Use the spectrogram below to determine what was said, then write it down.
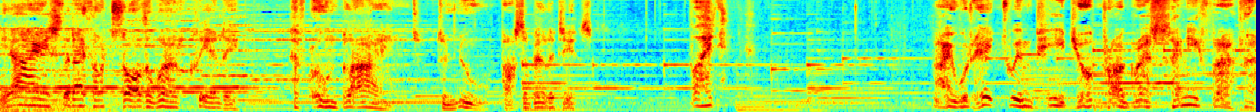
The eyes that I thought saw the world clearly have grown blind to new possibilities. But... I would hate to impede your progress any further.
